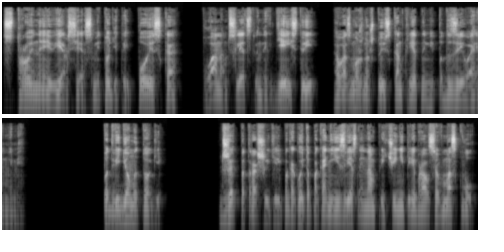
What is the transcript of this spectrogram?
стройная версия с методикой поиска, планом следственных действий, а возможно, что и с конкретными подозреваемыми. Подведем итоги. Джек-потрошитель по какой-то пока неизвестной нам причине перебрался в Москву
